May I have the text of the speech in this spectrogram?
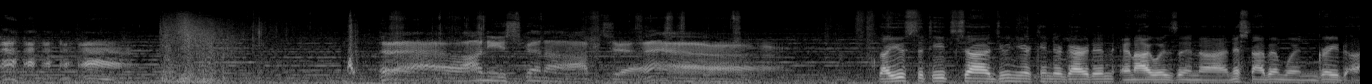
Ah, Anishkana I used to teach uh, junior kindergarten and I was in uh, Anishinaabemowin grade uh,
